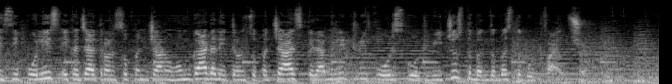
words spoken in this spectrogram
એસી પોલીસ, એક હજાર ત્રણસો પંચાણું હોમગાર્ડ અને ત્રણસો પચાસ પેરામિલિટરી ફોર્સ ગોઠવી ચુસ્ત બંદોબસ્ત ગોઠવાયો છે.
